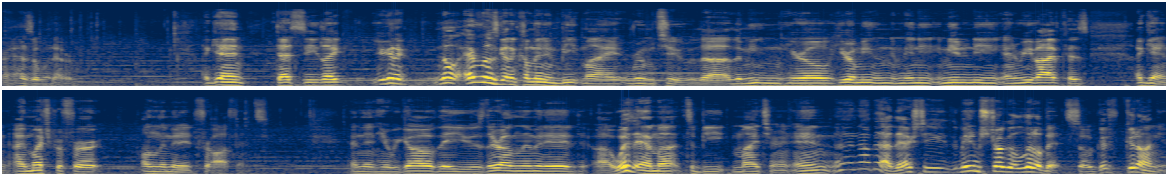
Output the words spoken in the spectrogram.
right? As a whatever. Again, the like you're gonna no everyone's gonna come in and beat my Room Two, the the mutant hero, hero mutant immunity and revive because again I much prefer unlimited for offense. And then here we go. They use their unlimited uh, with Emma to beat my turn, and uh, not bad. They actually they made him struggle a little bit. So good, good on you,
